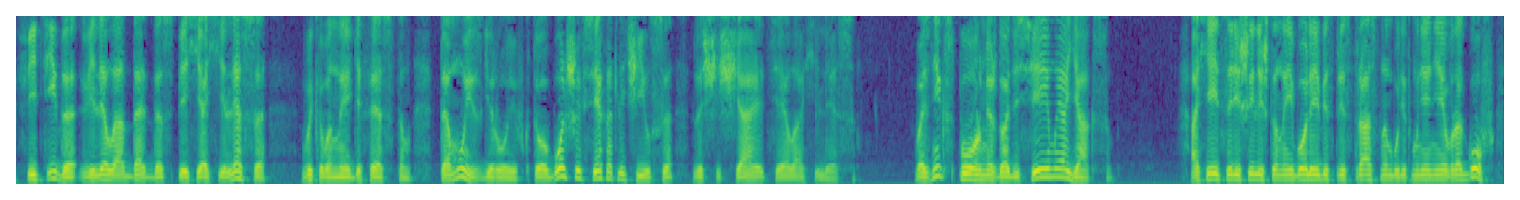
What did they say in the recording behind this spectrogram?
Фетида велела отдать доспехи Ахиллеса, выкованные Гефестом, тому из героев, кто больше всех отличился, защищая тело Ахиллеса. Возник спор между Одиссеем и Аяксом. Ахейцы решили, что наиболее беспристрастным будет мнение врагов —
